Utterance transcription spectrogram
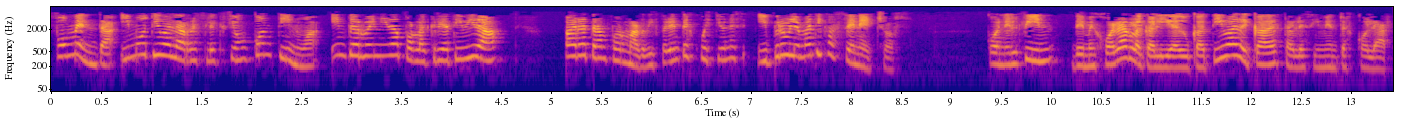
fomenta y motiva la reflexión continua intervenida por la creatividad para transformar diferentes cuestiones y problemáticas en hechos, con el fin de mejorar la calidad educativa de cada establecimiento escolar.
